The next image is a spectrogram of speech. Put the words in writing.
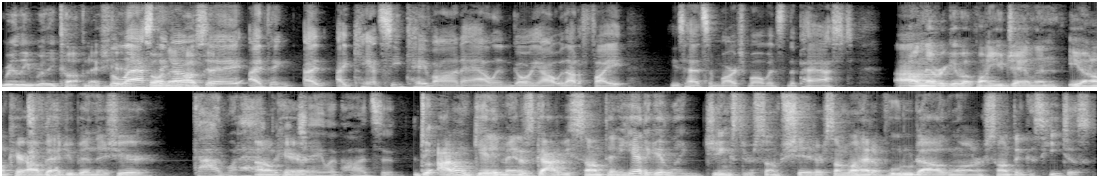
really, really tough next The year. The last thing I will there. say, I think I, I can't see KeVaughn Allen going out without a fight. He's had some March moments in the past. I'll Um, never give up on you, Jalen. I don't care how bad you've been this year. God, what happened I don't care. Jalen Hudson? Dude, I don't get it, man. There's got to be something. He had to get like jinxed or some shit, or someone had a voodoo doll going on or something, because he just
